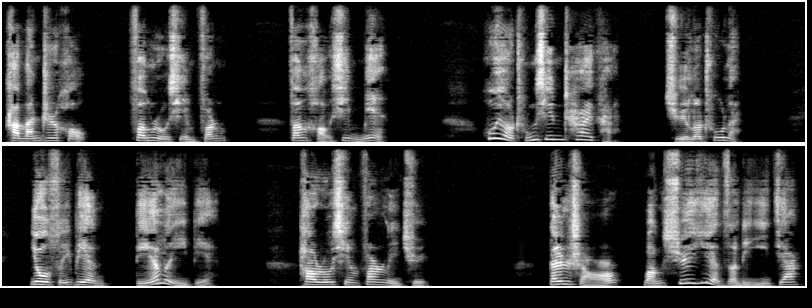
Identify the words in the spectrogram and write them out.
看完之后，封入信封，封好信面，忽又重新拆开，取了出来，又随便叠了一叠，套入信封里去，跟手往靴叶子里一夹，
